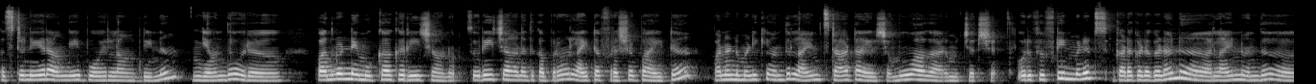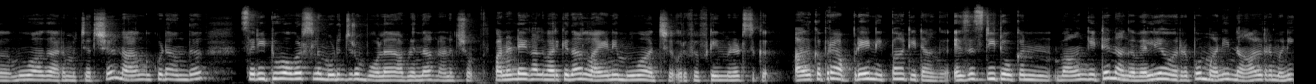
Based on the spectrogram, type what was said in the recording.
ஃபஸ்ட்டு நேரம் அங்கேயே போயிடலாம் அப்படின்னு இங்கே வந்து ஒரு பதினொன்னே முக்காக்கு ரீச் ஆனோம். ஸோ ரீச் ஆனதுக்கப்புறம் லைட்டாக ஃப்ரெஷ்அப் ஆகிட்டு பன்னெண்டு மணிக்கு வந்து லைன் ஸ்டார்ட் ஆயிருச்சு மூவ் ஆக ஆரம்பிச்சிருச்சு. ஒரு ஃபிஃப்டீன் மினிட்ஸ் கட லைன் வந்து மூவ் ஆக ஆரம்பிச்சிருச்சு. நாங்கள் கூட வந்து சரி டூ ஹவர்ஸில் முடிஞ்சிரும் போல அப்படின்னு தான் நினச்சோம். பன்னெண்டே கால் வரைக்கும் தான் லைனே மூவ் ஆச்சு ஒரு ஃபிஃப்டீன் மினிட்ஸுக்கு அதுக்கப்புறம் அப்படியே நிப்பாட்டிட்டாங்க. எஸ்எஸ்டி டோக்கன் வாங்கிட்டு நாங்கள் வெளியே வர்றப்போ மணி நாலரை மணி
